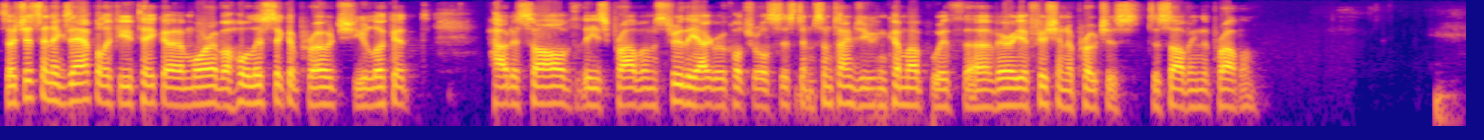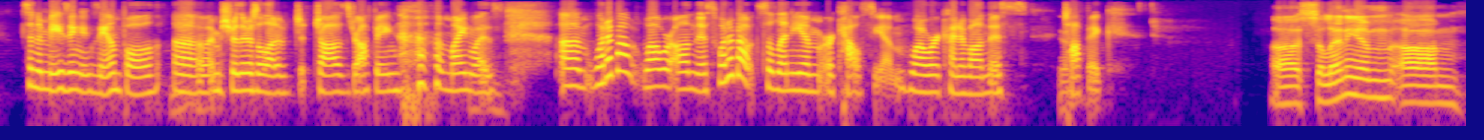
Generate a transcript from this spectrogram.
So it's just an example. If you take a more of a holistic approach, you look at how to solve these problems through the agricultural system. Sometimes you can come up with uh, very efficient approaches to solving the problem it's an amazing example. Uh, I'm sure there's a lot of j- jaws dropping. Mine was. Um, what about while we're on this? What about selenium or calcium? While we're kind of on this yeah. topic. Uh, selenium. Um,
